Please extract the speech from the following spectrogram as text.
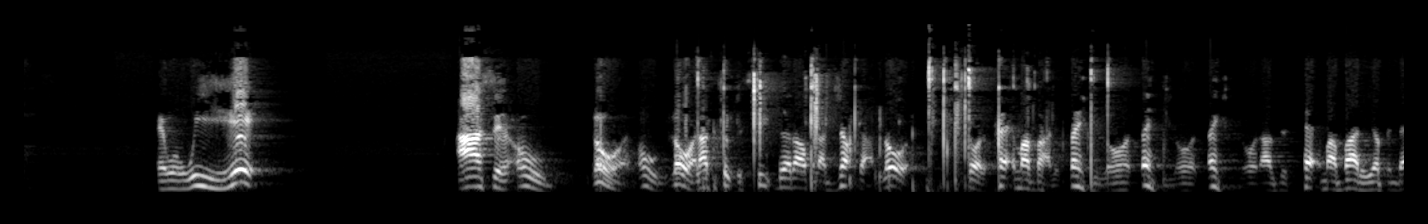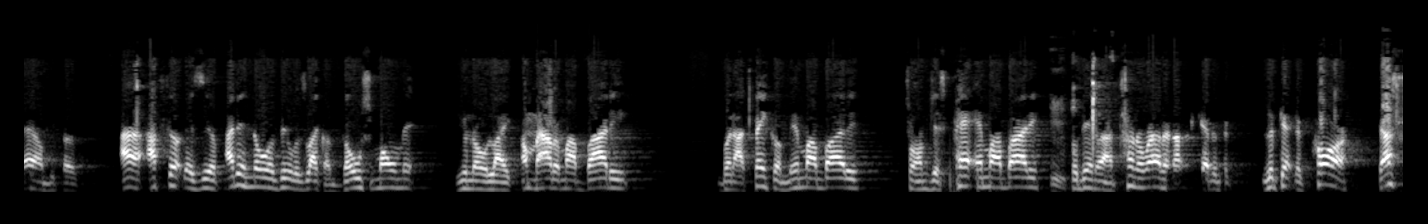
And when we hit, I said, "Oh Lord, oh Lord!" I took the seatbelt off and I jumped out. Lord, started patting my body. Thank you, Lord. Thank you, Lord. Thank you, Lord. I was just patting my body up and down because I, I felt as if I didn't know if it was like a ghost moment, you know, like I'm out of my body, but I think I'm in my body. So I'm just patting my body. Mm. So then I turn around and I look at the, look at the car, that's,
